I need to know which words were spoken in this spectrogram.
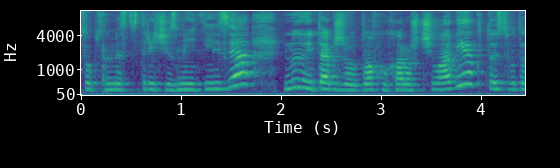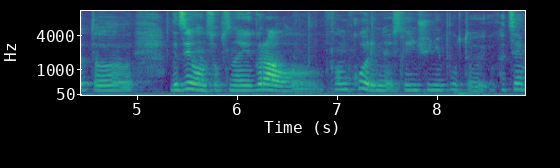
собственно, место встречи изменить нельзя, ну и также вот «Плохой хороший человек», то есть вот это, где он, собственно, играл фон Корина, если я ничего не путаю, хотя я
